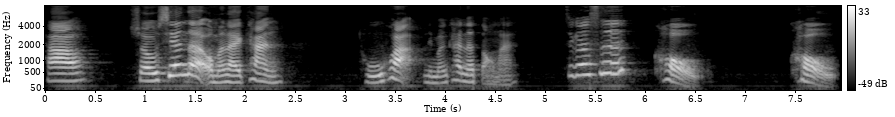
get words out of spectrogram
好，首先呢我们来看图画，你们看得懂吗？这个是口，口，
